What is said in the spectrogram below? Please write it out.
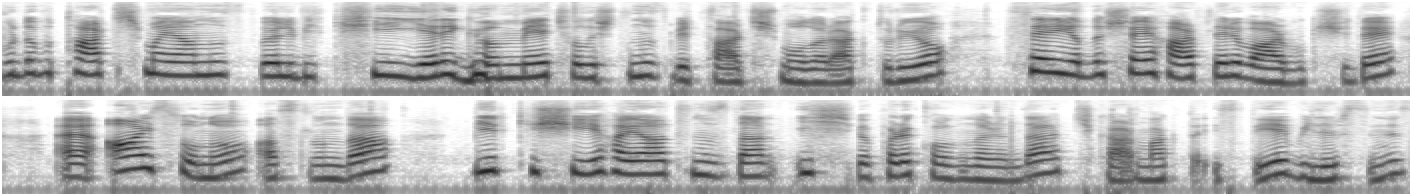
burada bu tartışma yalnız böyle bir kişiyi yere gömmeye çalıştığınız bir tartışma olarak duruyor. S ya da şey harfleri var bu kişide. Ee, ay sonu aslında bir kişiyi hayatınızdan iş ve para konularında çıkarmak da isteyebilirsiniz.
